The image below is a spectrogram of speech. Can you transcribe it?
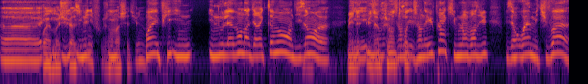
ouais moi je suis il- Asbin il- il faut que j'en il- achète une Ouais, et puis ils, ils nous la vendent indirectement en disant. euh, Mais une- et une j'en- ai- 3D J'en ai eu plein qui me l'ont vendu. En disant ouais, mais tu vois,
